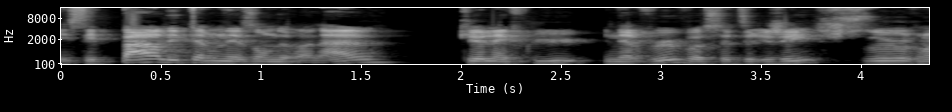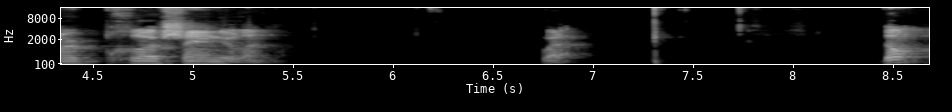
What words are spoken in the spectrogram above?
Et c'est par les terminaisons neuronales que l'influx nerveux va se diriger sur un prochain neurone. Voilà. Donc,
